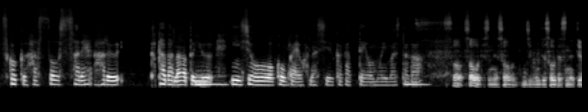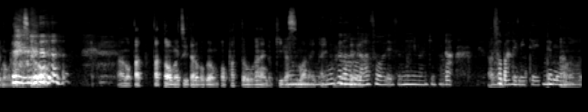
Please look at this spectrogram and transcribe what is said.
すごく発想されはる方だなという印象を今回お話伺って思いましたが、そうそうですねそう自分でそうですねっていうのもなんですけどあのパッパッと思いついたら僕はこうパッと動かないと気が済まないタイプ普なので。段からそうですね稲木さん。あそばで見ていても、あの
